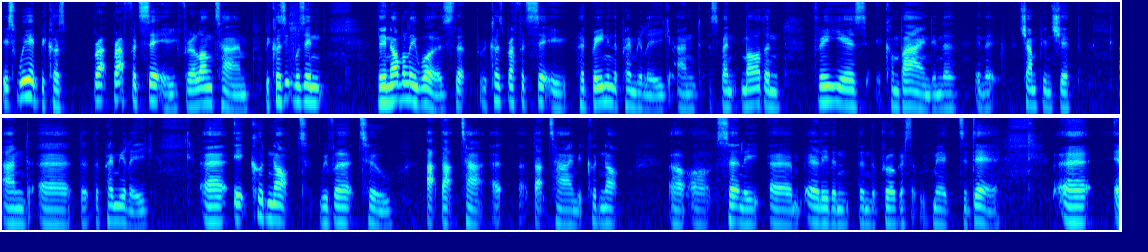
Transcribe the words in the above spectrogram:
it's weird because Bra- Bradford City for a long time because it was in the anomaly was that because Bradford City had been in the Premier League and spent more than three years combined in the in the Championship and uh, the, the Premier League, uh, it could not revert to at that time. At, at that time, it could not, uh, or certainly um, earlier than, than the progress that we've made today. Uh, uh,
